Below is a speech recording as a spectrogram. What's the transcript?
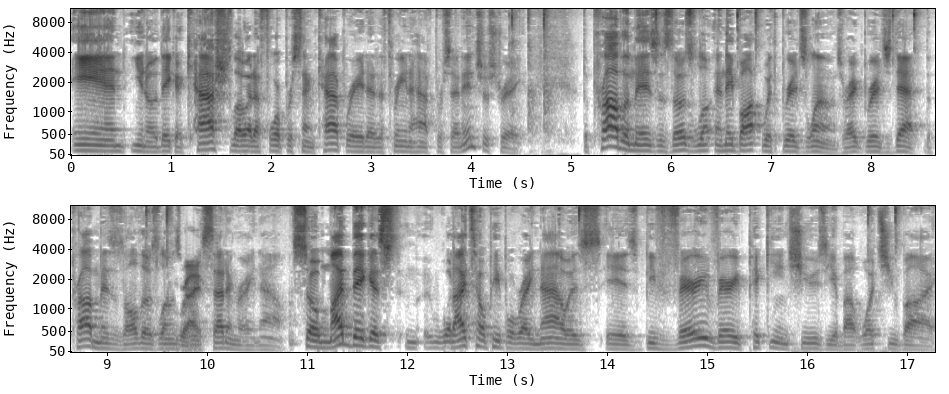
and you know they could cash flow at a 4% cap rate at a 3.5% interest rate the problem is is those lo- and they bought with bridge loans right bridge debt the problem is is all those loans right. are resetting right now so my biggest what i tell people right now is is be very very picky and choosy about what you buy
